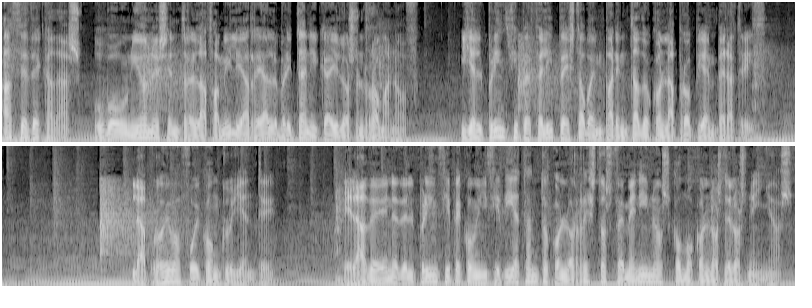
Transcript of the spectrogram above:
Hace décadas hubo uniones entre la familia real británica y los Romanov, y el príncipe Felipe estaba emparentado con la propia emperatriz. La prueba fue concluyente. El ADN del príncipe coincidía tanto con los restos femeninos como con los de los niños.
